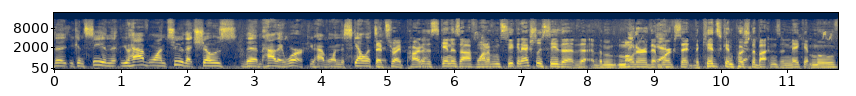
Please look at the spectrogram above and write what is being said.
that you can see and that you have one too that shows them how they work. You have one the skeleton. That's right. Part yeah. of the skin is off yeah. one of them, so you can actually see the the, the motor that yeah. works it. The kids can push the buttons and make it move.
